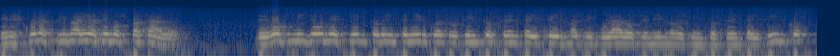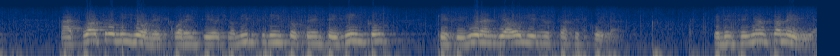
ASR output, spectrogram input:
En escuelas primarias hemos pasado de 2.120.436 matriculados en 1935 a 4.048.535 que figuran ya hoy en nuestras escuelas. En enseñanza media,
